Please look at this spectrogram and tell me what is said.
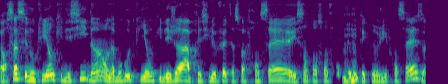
Alors ça, c'est nos clients qui décident. Hein. On a beaucoup de clients qui déjà apprécient le fait que ça soit français et 100% français, mmh technologie française.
